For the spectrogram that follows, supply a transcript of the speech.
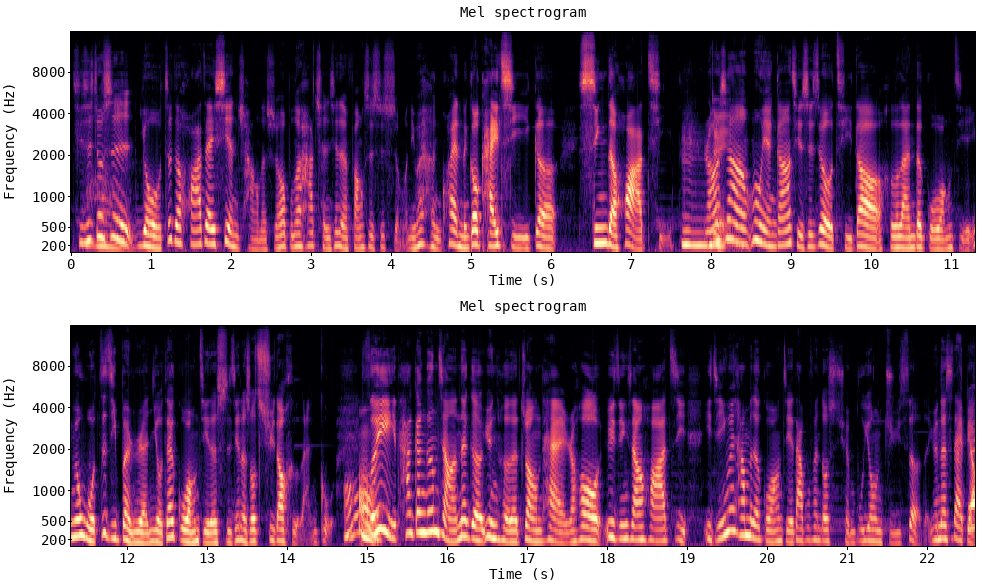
其实就是有这个花在现场的时候，不论它呈现的方式是什么，你会很快能够开启一个新的话题。嗯，然后像梦妍刚刚其实就有提到荷兰的国王节，因为我自己本人有在国王节的时间的时候去到荷兰过，所以他刚刚讲的那个运河的状态，然后郁金香花季，以及因为他们的国王节大部分都是全部用橘色的，因为那是代表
